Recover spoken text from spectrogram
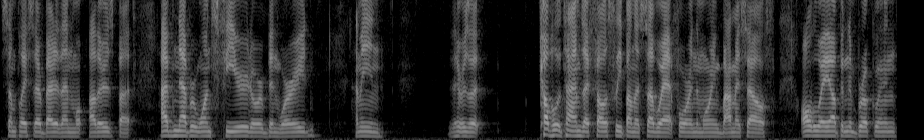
some places are better than others, but I've never once feared or been worried. I mean, there was a couple of times I fell asleep on the subway at four in the morning by myself, all the way up into Brooklyn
